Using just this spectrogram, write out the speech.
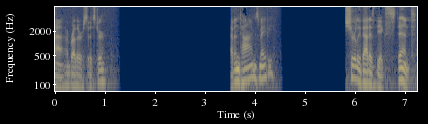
uh, my brother or sister? Seven times, maybe? Surely that is the extent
